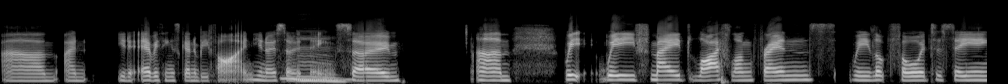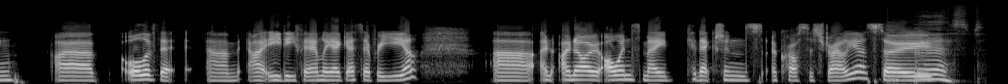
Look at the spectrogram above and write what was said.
um, and you know everything's going to be fine, you know, sort of thing. Mm. So. Um, we we've made lifelong friends. We look forward to seeing uh, all of the um, our ED family, I guess, every year. Uh, and I know Owen's made connections across Australia. So Best.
